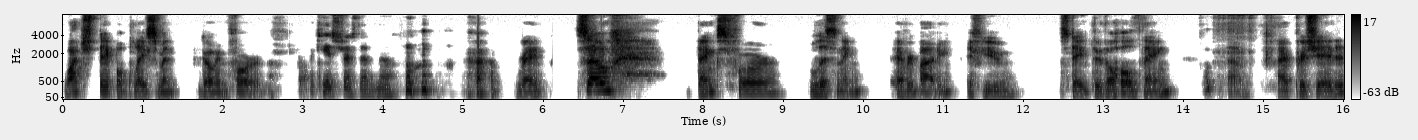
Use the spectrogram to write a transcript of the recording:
watch staple placement going forward, I can't stress that enough. right? So, thanks for listening, everybody. If you stayed through the whole thing, um, I appreciate it.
